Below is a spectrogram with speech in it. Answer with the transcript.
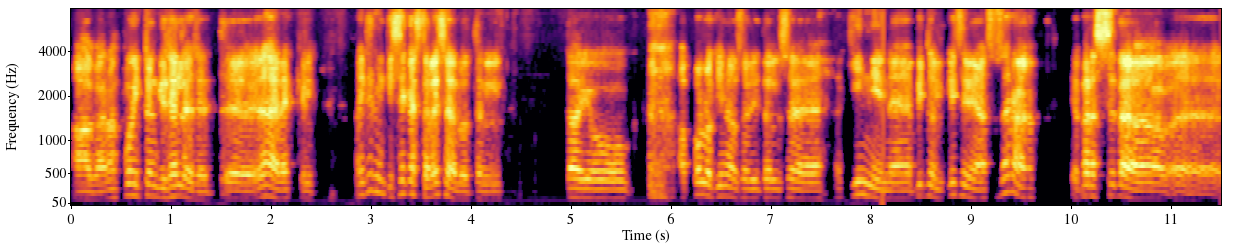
aga noh, point ongi selles, et äh, ühel hetkel, ma ei tea, mingi segastel asjaoludel ta ju, Apollo kinos oli tal see kinnine pidulik esilinastus ära ja pärast seda äh,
